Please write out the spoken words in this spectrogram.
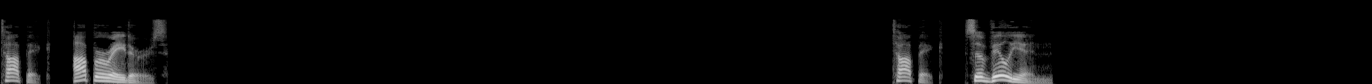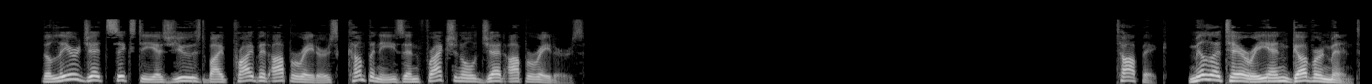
Topic: Operators. Topic: Civilian. The Learjet 60 is used by private operators, companies and fractional jet operators. Topic: Military and government.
